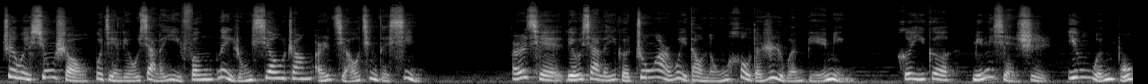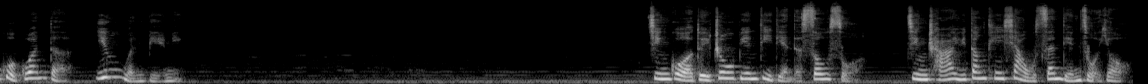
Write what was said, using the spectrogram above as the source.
这位凶手不仅留下了一封内容嚣张而矫情的信，而且留下了一个中二味道浓厚的日文别名和一个明显是英文不过关的英文别名。经过对周边地点的搜索，警察于当天下午三点左右，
